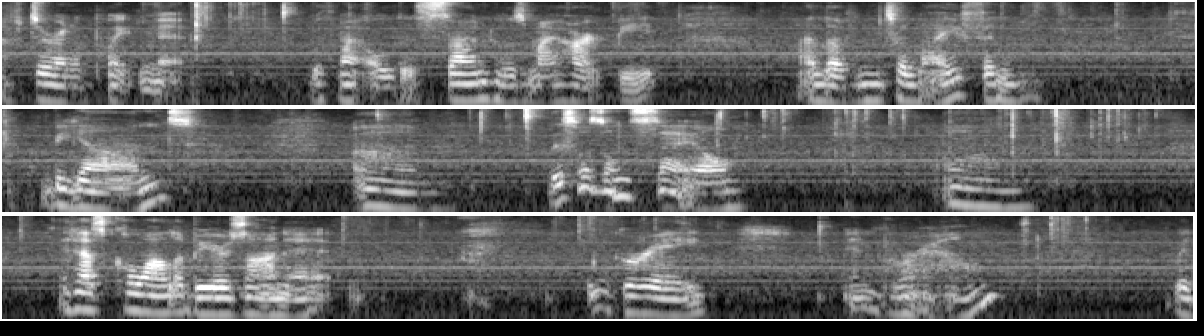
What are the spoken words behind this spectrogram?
after an appointment with my oldest son, who is my heartbeat. I love him to life and beyond. Um, this was on sale. Um, it has koala bears on it, gray and brown with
